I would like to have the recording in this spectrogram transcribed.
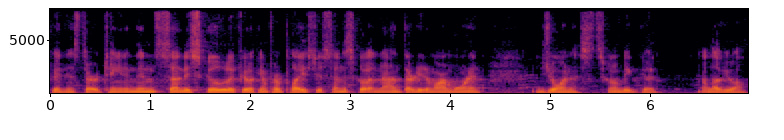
Corinthians 13. And then Sunday school, if you're looking for a place to Sunday school at 9.30 tomorrow morning, join us. It's going to be good. I love you all.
